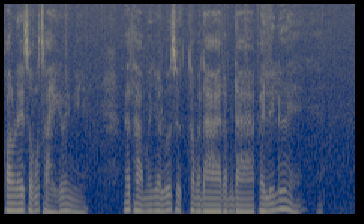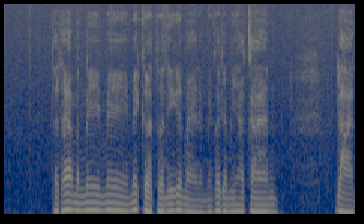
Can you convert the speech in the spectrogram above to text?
ความเลยสงสัยก็ไม่มี แล้วทำมันจะรู้สึกธรรมดาธรรมดาไปเรื่อย ๆ แต่ถ้ามันไม่ไม่ไม่เกิดตัวนี้ขึ้นมาเนี่ยมันก็จะมีอาการด่าน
